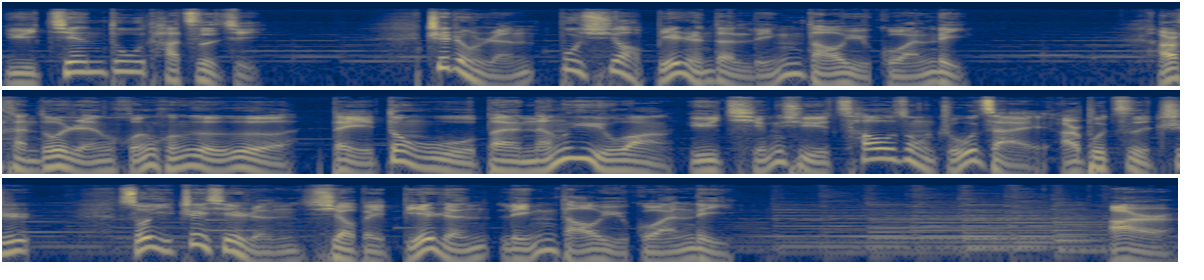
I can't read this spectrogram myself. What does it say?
与监督他自己。这种人不需要别人的领导与管理。而很多人浑浑噩噩，被动物本能欲望与情绪操纵主宰而不自知，所以这些人需要被别人领导与管理。二，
